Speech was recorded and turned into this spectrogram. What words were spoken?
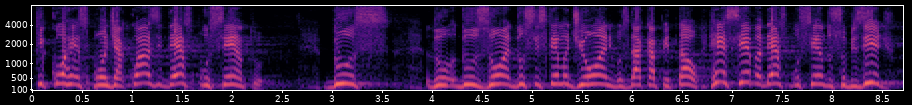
que corresponde a quase 10% dos, do, dos, do sistema de ônibus da capital, receba 10% do subsídio?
